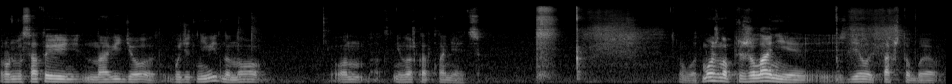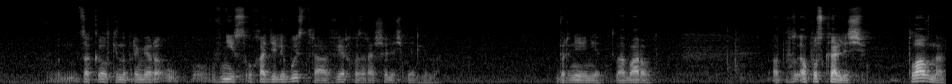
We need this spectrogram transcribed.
Руль высоты на видео будет не видно, но он немножко отклоняется. Вот. Можно при желании сделать так, чтобы закрылки, например, вниз уходили быстро, а вверх возвращались медленно. Вернее, нет, наоборот. Опускались плавно,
